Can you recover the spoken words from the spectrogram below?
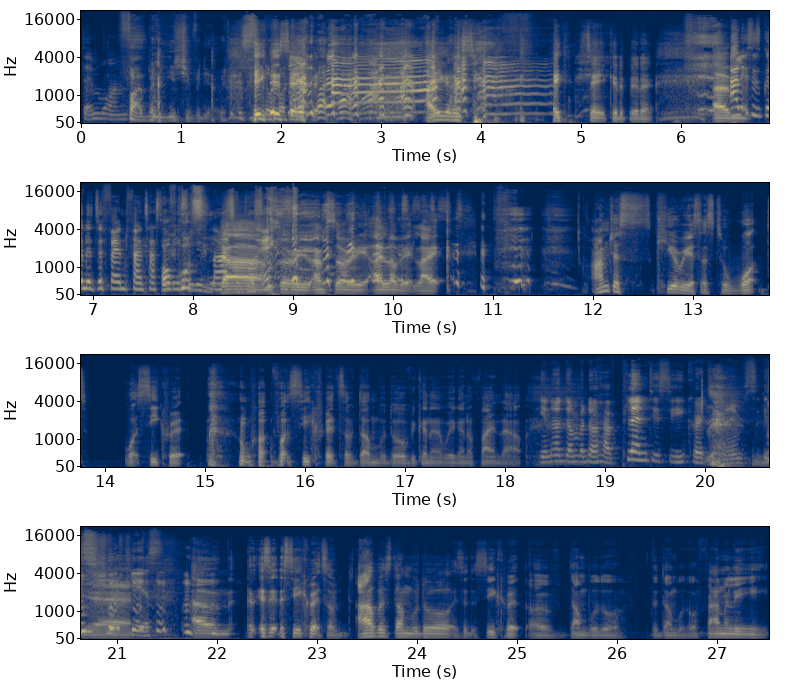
them five minute YouTube video. You gonna say- Are you gonna say, say it could have been it? Um, alex is going to defend fantastic Of course with his he- no. I'm sorry. I'm sorry. I love it. Like, I'm just curious as to what what secret, what, what secrets of Dumbledore we're gonna we're gonna find out. You know, Dumbledore have plenty secret times. It's Yeah. Um, is it the secrets of Albus Dumbledore? Is it the secret of Dumbledore, the Dumbledore family?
